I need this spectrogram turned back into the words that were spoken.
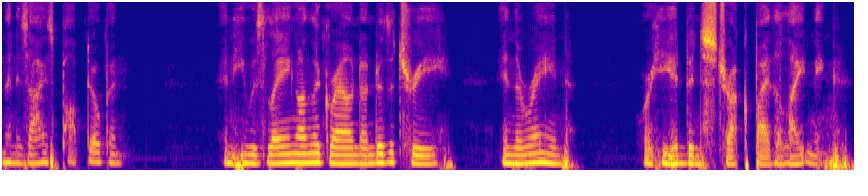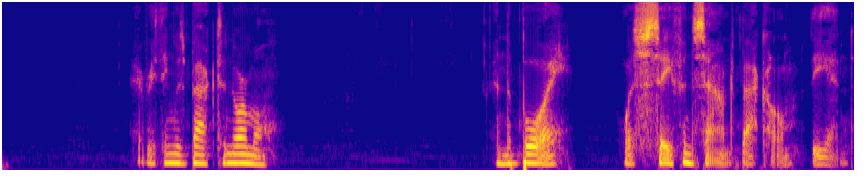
And then his eyes popped open, and he was laying on the ground under the tree in the rain where he had been struck by the lightning. Everything was back to normal. And the boy was safe and sound back home. The end.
